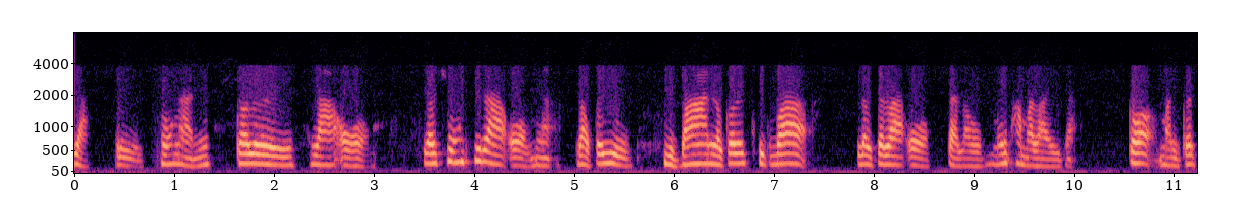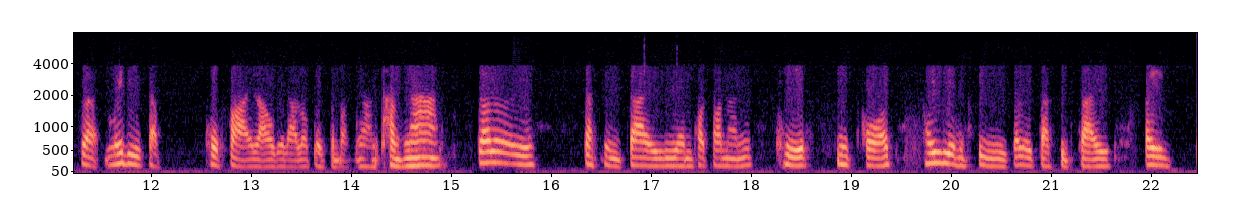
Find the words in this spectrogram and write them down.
อยากเปลี่ยนช่วงนั้นก็เลยลาออก แล้วช่วงที่ลาออกเนี่ย เราก็อยู่อยู่บ้านเราก็เลยคิดว่าเราจะลาออกแต่เราไม่ทำอะไรเนี่ย ก็มันก็จะไม่ดีกับโปรไฟล์เราเวลาเราไปสมัครงานทางหน้า ก็เลยตัดสินใจเรียนพอตอนนั้นเทสมีคอร์ส ให้เรียนฟรีก็เลยตัดสินใจไปไป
